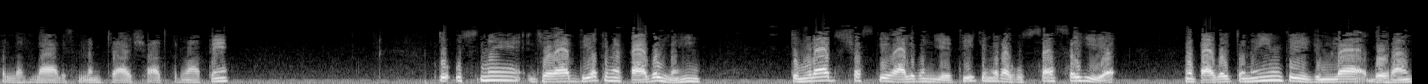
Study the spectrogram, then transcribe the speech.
صلی اللہ علیہ وسلم کیا ارشاد فرماتے ہیں۔ تو اس نے جواب دیا کہ میں پاگل نہیں ہوں۔ تو مراد شخص کی غالباً یہ تھی کہ میرا غصہ صحیح ہے۔ میں پاگل تو نہیں ہوں کہ یہ جملہ دہراؤں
